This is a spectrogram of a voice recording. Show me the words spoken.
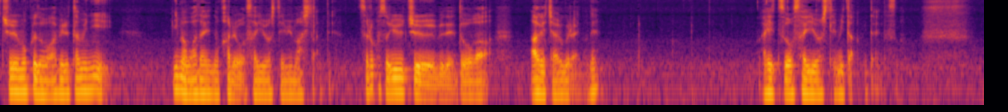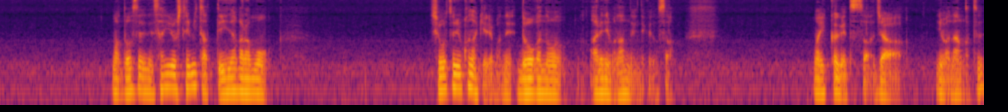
注目度を浴びるために、今話題の彼を採用してみましたみたいな。それこそ YouTube で動画上げちゃうぐらいのね。あいつを採用してみたみたいなさ。まあどうせね、採用してみたって言いながらも、仕事に来なければね、動画のあれにもなんないんだけどさ。まあ1ヶ月さ、じゃあ、今何月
